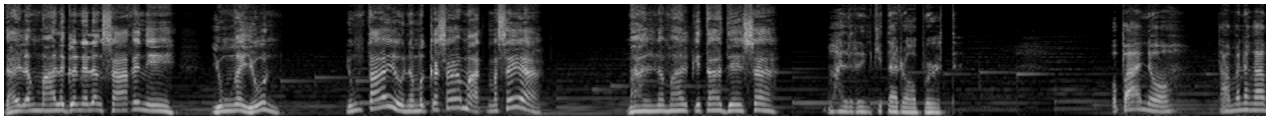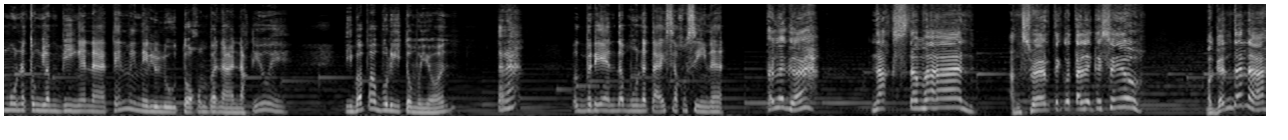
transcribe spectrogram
Dahil ang mahalaga na lang sa akin eh, yung ngayon. Yung tayo na magkasama at masaya. Mahal na mahal kita, Desa. Mahal rin kita, Robert. O paano? Tama na nga muna tong lambingan natin. May niluluto akong banana Q eh. Di ba paborito mo yon? Tara, magmerienda muna tayo sa kusina. Talaga? Naks naman! Ang swerte ko talaga sa'yo. Maganda na,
